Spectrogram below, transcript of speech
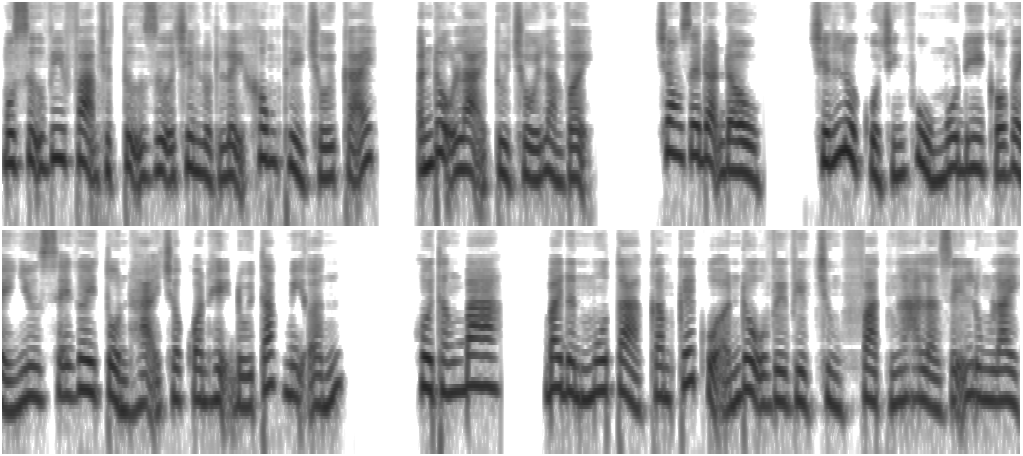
một sự vi phạm trật tự dựa trên luật lệ không thể chối cãi, Ấn Độ lại từ chối làm vậy. Trong giai đoạn đầu, chiến lược của chính phủ Modi có vẻ như sẽ gây tổn hại cho quan hệ đối tác Mỹ-Ấn. Hồi tháng 3, Biden mô tả cam kết của Ấn Độ về việc trừng phạt Nga là dễ lung lay.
